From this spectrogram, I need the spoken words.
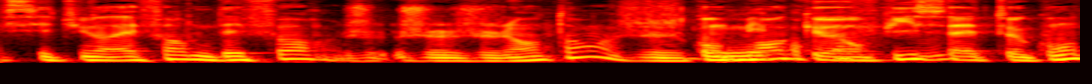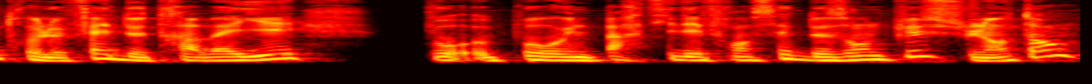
c'est une réforme d'effort, je, je, je l'entends. Je comprends qu'on puisse être contre le fait de travailler pour, pour une partie des Français deux ans de plus, je l'entends.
